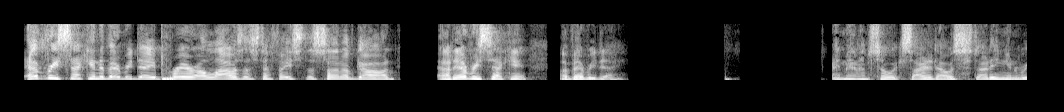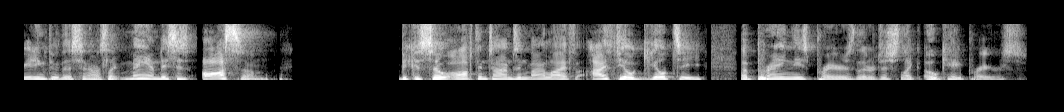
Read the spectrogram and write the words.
every second of every day, prayer allows us to face the Son of God at every second of every day. And man, I'm so excited. I was studying and reading through this, and I was like, man, this is awesome. Because so oftentimes in my life, I feel guilty of praying these prayers that are just like okay prayers.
